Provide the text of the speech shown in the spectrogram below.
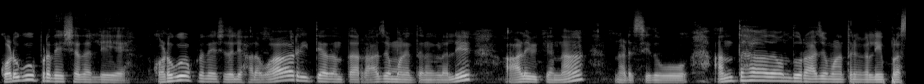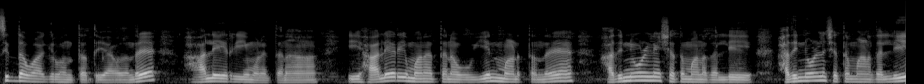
ಕೊಡಗು ಪ್ರದೇಶದಲ್ಲಿ ಕೊಡಗು ಪ್ರದೇಶದಲ್ಲಿ ಹಲವಾರು ರೀತಿಯಾದಂಥ ರಾಜಮನೆತನಗಳಲ್ಲಿ ಆಳ್ವಿಕೆಯನ್ನು ನಡೆಸಿದವು. ಅಂತಹ ಒಂದು ರಾಜಮನೆತನಗಳಲ್ಲಿ ಪ್ರಸಿದ್ಧವಾಗಿರುವಂಥದ್ದು ಯಾವುದಂದರೆ ಹಾಲೇರಿ ಮನೆತನ. ಈ ಹಾಲೇರಿ ಮನೆತನವು ಏನು ಮಾಡುತ್ತಂದರೆ ಹದಿನೇಳನೇ ಶತಮಾನದಲ್ಲಿ ಹದಿನೇಳನೇ ಶತಮಾನದಲ್ಲಿ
